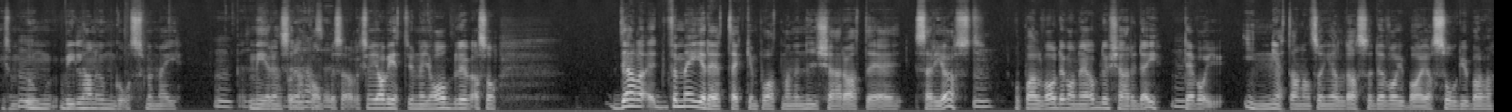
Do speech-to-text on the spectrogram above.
Liksom, Mm. um, vill han umgås med mig Mm. Mer än sina kompisar? Liksom, jag vet ju när jag blev, alltså. Alla, för mig är det ett tecken på att man är nykär och att det är seriöst. Mm. Och på allvar, det var när jag blev kär i dig. Mm. Det var ju inget annat som gällde. Alltså det var ju bara, jag såg ju bara,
